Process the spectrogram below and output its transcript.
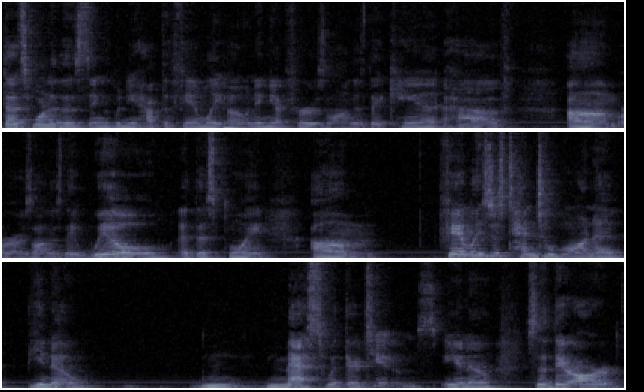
that's one of those things when you have the family owning it for as long as they can have, um, or as long as they will at this point. Um, families just tend to want to, you know, m- mess with their tombs, you know. So there are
